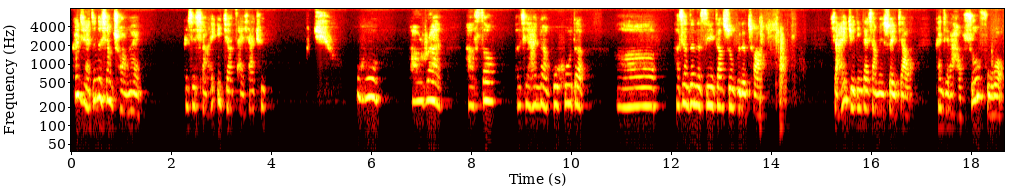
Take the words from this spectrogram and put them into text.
看起来真的像床哎，而且小黑一脚踩下去，咻，呜，好软，好松，而且还暖乎乎的。哦，好像真的是一张舒服的床。小黑决定在上面睡觉了，看起来好舒服哦。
